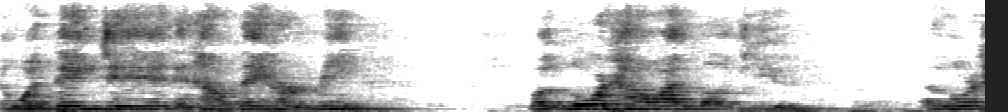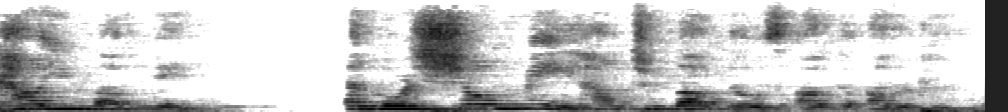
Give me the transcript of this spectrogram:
and what they did and how they hurt me. But Lord, how I love you. And Lord, how you love me. And Lord, show me how to love those other people.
